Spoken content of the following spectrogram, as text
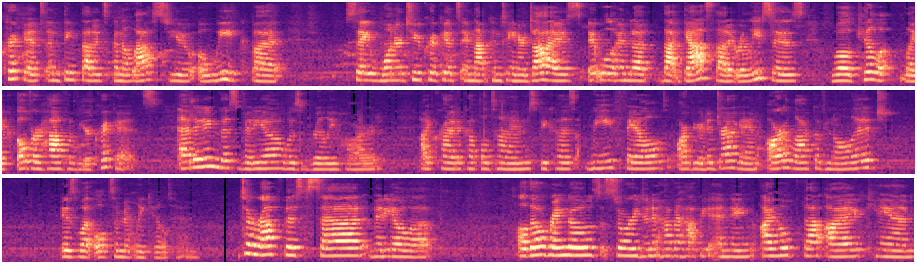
crickets and think that it's going to last you a week, but say one or two crickets in that container dies, it will end up, that gas that it releases will kill like over half of your crickets. Editing this video was really hard. I cried a couple times because we failed our bearded dragon. Our lack of knowledge is what ultimately killed him. To wrap this sad video up, although Rango's story didn't have a happy ending, I hope that I can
